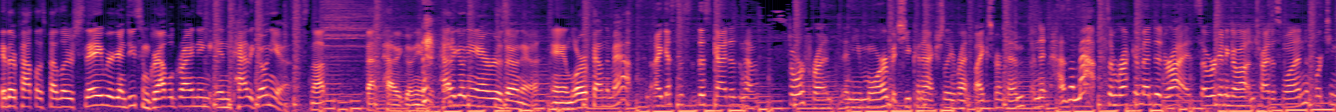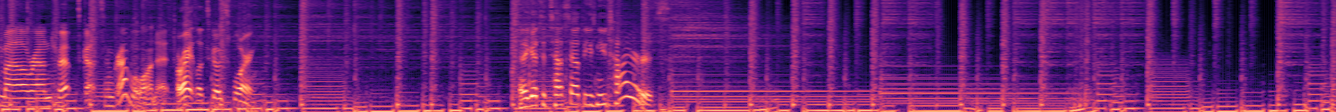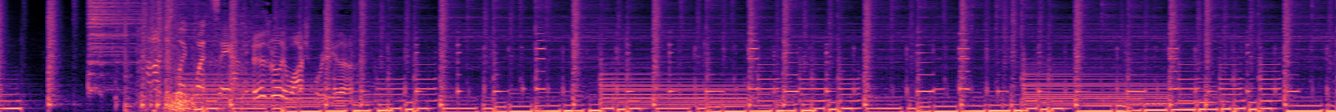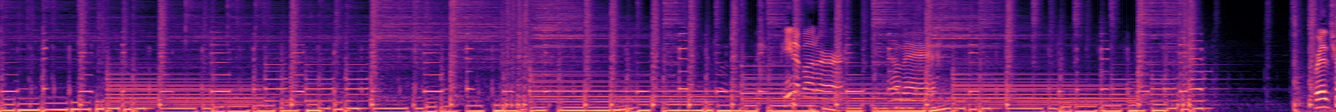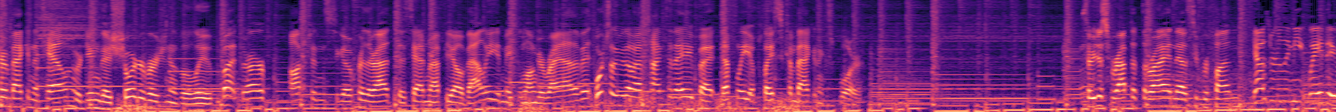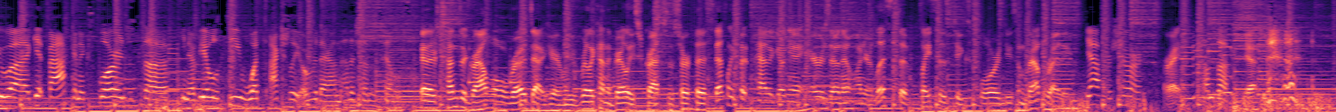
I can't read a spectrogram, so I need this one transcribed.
Hey there, Path Less Pedalers. Today we're going to do some gravel grinding in Patagonia. It's not that Patagonia, but Patagonia, Arizona. And Laura found the map. I guess this, this guy doesn't have a storefront anymore, but you can actually rent bikes from him. And it has a map, some recommended rides. So we're going to go out and try this one, 14 mile round trip. It's got some gravel on it. All right, let's go exploring. And I get to test out these new tires. Wet sand. It is really washboardy though. Peanut butter. Oh, Yummy. We're gonna turn back into town. We're doing the shorter version of the loop, but there are options to go further out to San Rafael Valley and make a longer ride out of it. Fortunately, we don't have time today, but definitely a place to come back and explore. So we just wrapped up the ride and that was super fun. Yeah, it was a really neat way to uh, get back and explore and just, uh, you know, be able to see what's actually over there on the other side of the hills. Yeah, there's tons of gravel roads out here and we've really kind of barely scratched the surface. Definitely put Patagonia, Arizona on your list of places to explore and do some gravel riding. Yeah, for sure. All right. Thumbs up. Yeah.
